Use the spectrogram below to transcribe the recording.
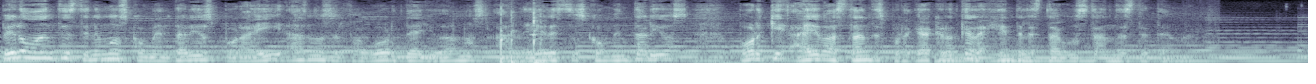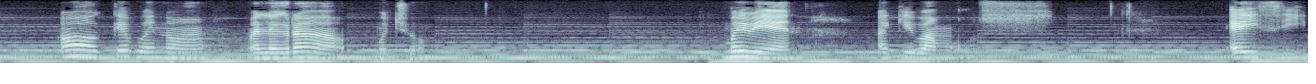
Pero antes tenemos comentarios por ahí. Haznos el favor de ayudarnos a leer estos comentarios. Porque hay bastantes por acá. Creo que a la gente le está gustando este tema. Oh, qué bueno. Me alegra mucho. Muy bien. Aquí vamos. AC.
